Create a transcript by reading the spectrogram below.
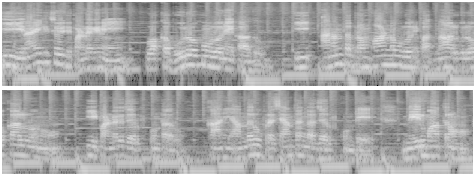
ఈ వినాయక చవితి పండగని ఒక్క భూలోకంలోనే కాదు ఈ అనంత బ్రహ్మాండంలోని పద్నాలుగు లోకాల్లోనూ ఈ పండగ జరుపుకుంటారు. కానీ అందరూ ప్రశాంతంగా జరుపుకుంటే మీరు మాత్రం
